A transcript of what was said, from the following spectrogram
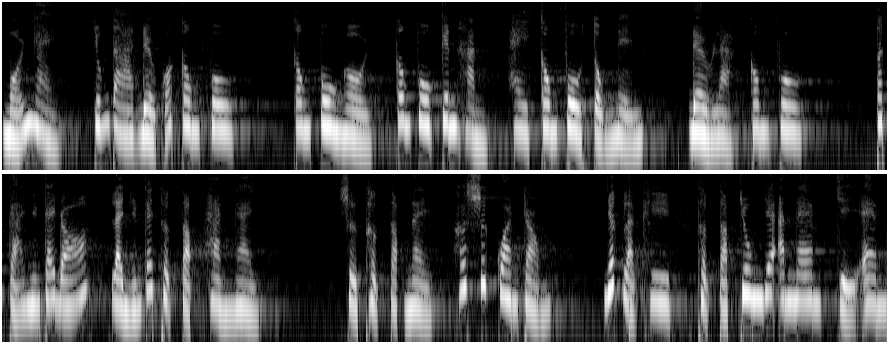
Mỗi ngày, chúng ta đều có công phu. Công phu ngồi, công phu kinh hành hay công phu tụng niệm đều là công phu. Tất cả những cái đó là những cái thực tập hàng ngày. Sự thực tập này hết sức quan trọng, nhất là khi thực tập chung với anh em, chị em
